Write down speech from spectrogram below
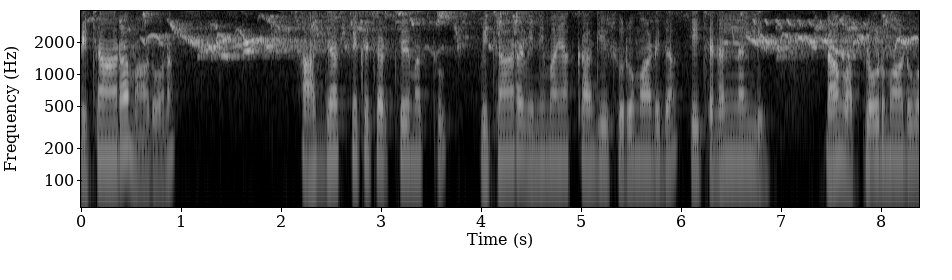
ವಿಚಾರ ಮಾಡೋಣ. ಆಧ್ಯಾತ್ಮಿಕ ಚರ್ಚೆ ಮತ್ತು ವಿಚಾರ ವಿನಿಮಯಕ್ಕಾಗಿ ಶುರು ಮಾಡಿದ ಈ ಚಾನಲ್ನಲ್ಲಿ ನಾವು ಅಪ್ಲೋಡ್ ಮಾಡುವ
